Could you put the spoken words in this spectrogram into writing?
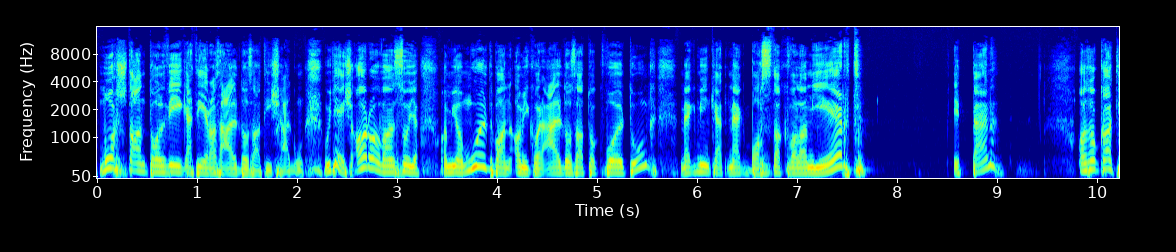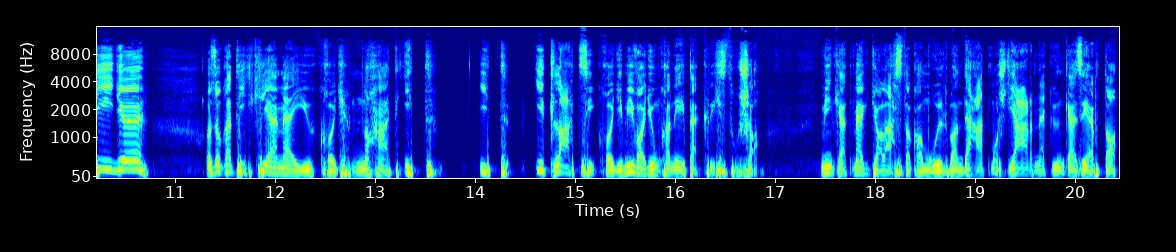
Mostantól véget ér az áldozatiságunk. Ugye? És arról van szó, hogy ami a múltban, amikor áldozatok voltunk, meg minket megbasztak valamiért, éppen, azokat így, azokat így kiemeljük, hogy na hát itt, itt, itt látszik, hogy mi vagyunk a népek Krisztusa. Minket meggyaláztak a múltban, de hát most jár nekünk ezért a,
